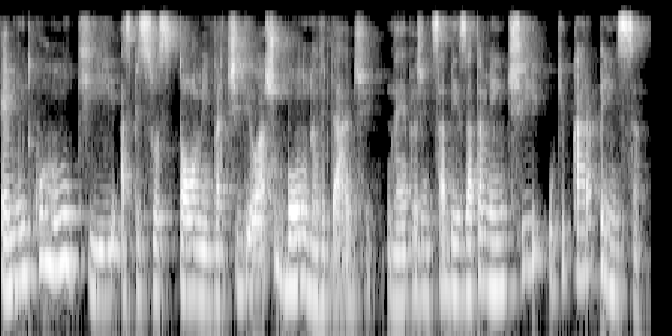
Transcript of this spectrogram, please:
é muito comum que as pessoas tomem partido e eu acho bom, na verdade, né, para a gente saber exatamente o que o cara pensa.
